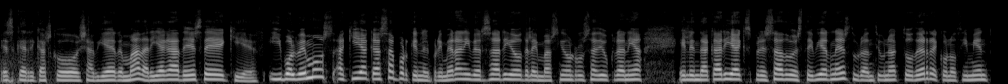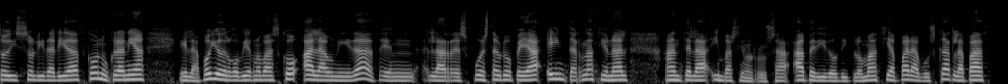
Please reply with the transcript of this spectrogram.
Es que ricasco Xavier Madariaga desde Kiev. Y volvemos aquí a casa porque en el primer aniversario de la invasión rusa de Ucrania, el Endacari ha expresado este viernes, durante un acto de reconocimiento y solidaridad con Ucrania, el apoyo del gobierno vasco a la unidad en la respuesta europea e internacional ante la invasión rusa. Ha pedido diplomacia para buscar la paz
